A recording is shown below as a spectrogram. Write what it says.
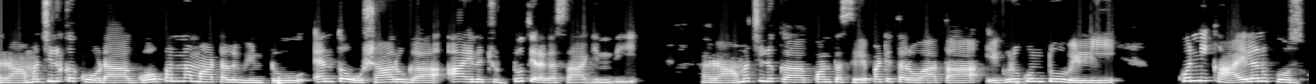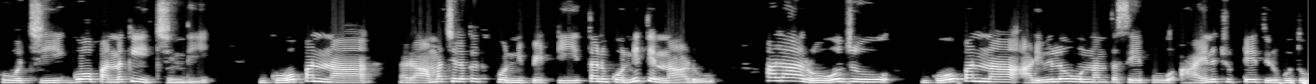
రామచిలుక కూడా గోపన్న మాటలు వింటూ ఎంతో హుషారుగా ఆయన చుట్టూ తిరగసాగింది. రామచిలుక కొంతసేపటి తరువాత ఎగురుకుంటూ వెళ్ళి కొన్ని కాయలను కోసుకువచ్చి గోపన్నకి ఇచ్చింది. గోపన్న రామచిలకకి కొన్ని పెట్టి తను కొన్ని తిన్నాడు. అలా రోజు గోపన్న అడవిలో ఉన్నంతసేపు ఆయన చుట్టే తిరుగుతూ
